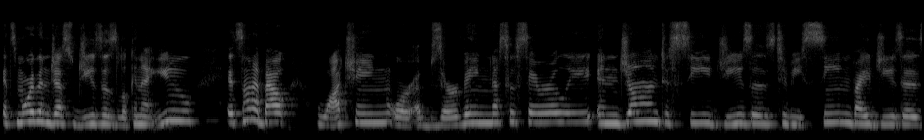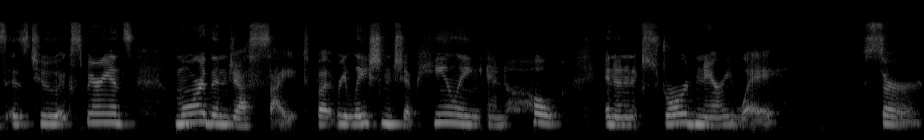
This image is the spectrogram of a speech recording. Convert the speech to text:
It's more than just Jesus looking at you. It's not about watching or observing necessarily. In John, to see Jesus, to be seen by Jesus, is to experience more than just sight, but relationship, healing, and hope in an extraordinary way. Sir,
